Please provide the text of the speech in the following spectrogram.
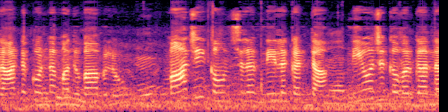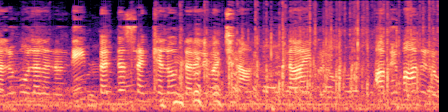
రాటకొండ మధుబాబులు మాజీ కౌన్సిలర్ నీలకంఠ నియోజకవర్గ నలుమూలల నుండి పెద్ద సంఖ్యలో తరలివచ్చిన నాయకులు అభిమానులు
